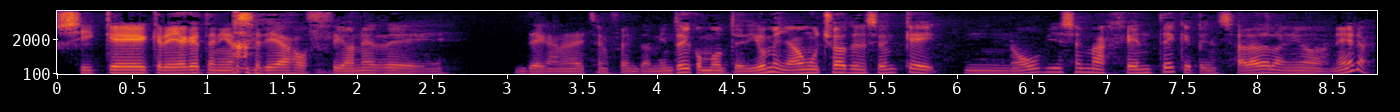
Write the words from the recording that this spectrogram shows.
sí que creía que tenía serias opciones de, de ganar este enfrentamiento y como te digo, me llama mucho la atención que no hubiese más gente que pensara de la misma manera.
